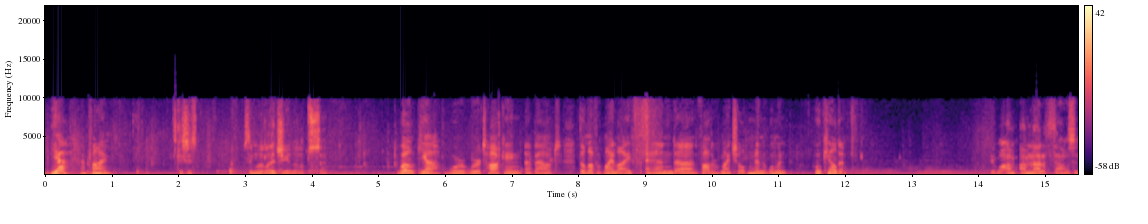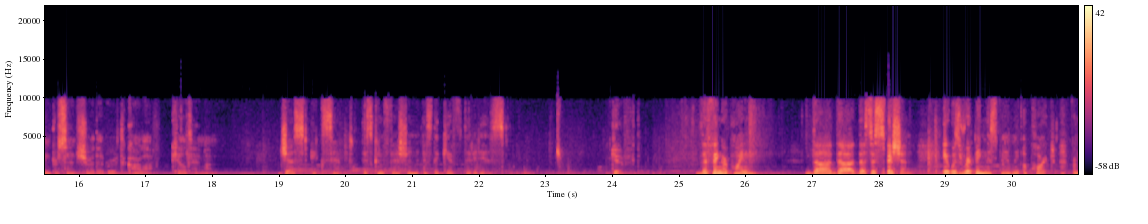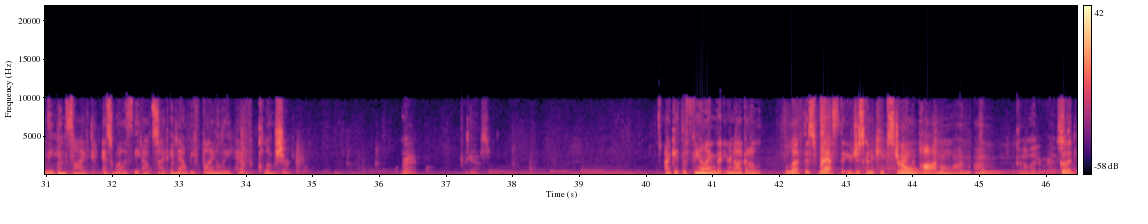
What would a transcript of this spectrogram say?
Yeah, I'm fine. Because you seem a little edgy, a little upset. Well, yeah, we're, we're talking about the love of my life and uh, the father of my children and the woman who killed him. Yeah, well, I'm, I'm not a thousand percent sure that Ruth Karloff killed him. I'm, Just accept this confession as the gift that it is. gift. The finger pointing, the, the, the suspicion, it was ripping this family apart from the inside as well as the outside, and now we finally have closure. Right, I guess. I get the feeling that you're not going to let this rest, that you're just going to keep stirring no, the pot. No, I'm, I'm gonna let it rest. Good.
